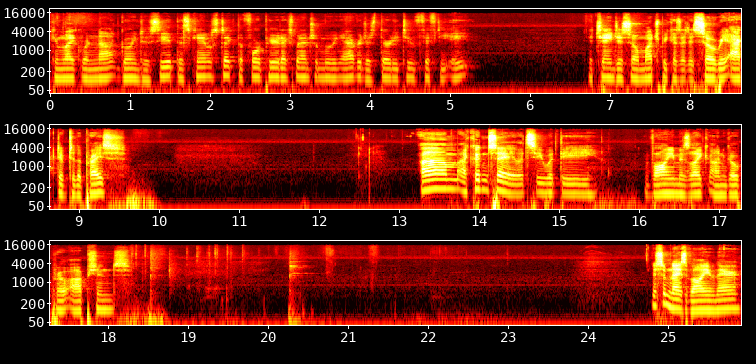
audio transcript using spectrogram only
Looking like we're not going to see it. This candlestick, the four period exponential moving average is 3258. It changes so much because it is so reactive to the price. Um, I couldn't say. Let's see what the volume is like on GoPro options. There's some nice volume there.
